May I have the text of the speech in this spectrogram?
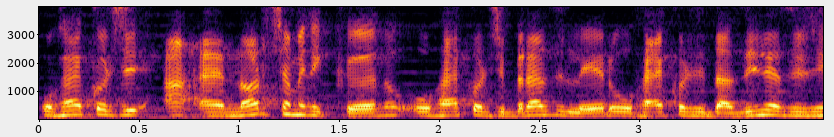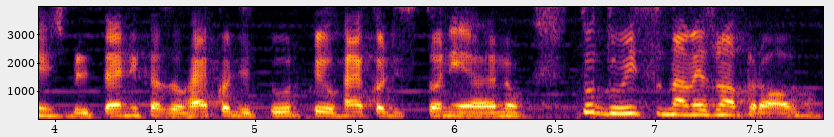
o recorde ah, é, norte-americano, o recorde brasileiro, o recorde das Ilhas Virgens Britânicas, o recorde turco e o recorde estoniano. Tudo isso na mesma prova.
